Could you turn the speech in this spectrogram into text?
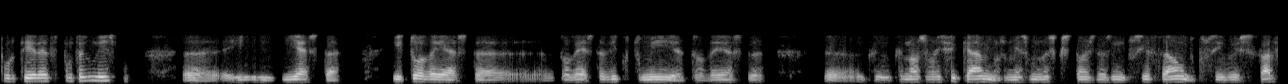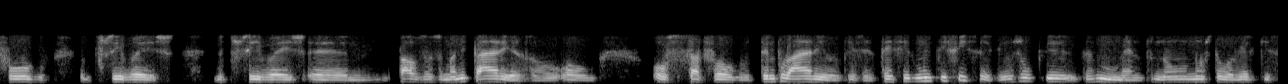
por ter esse protagonismo. E, e, esta e toda esta toda esta dicotomia, toda esta que, que, nós verificamos, mesmo nas questões da negociação, de possíveis cessar-fogo, de possíveis de possíveis pausas humanitárias ou, ou, ou cessar-fogo temporário, quer dizer, tem sido muito difícil. Eu julgo que, de momento não, não estou a ver que isso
